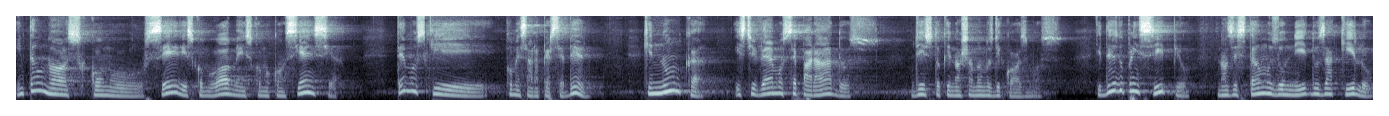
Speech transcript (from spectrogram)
Então, nós, como seres, como homens, como consciência, temos que começar a perceber que nunca estivemos separados disto que nós chamamos de cosmos. Que desde o princípio nós estamos unidos àquilo.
